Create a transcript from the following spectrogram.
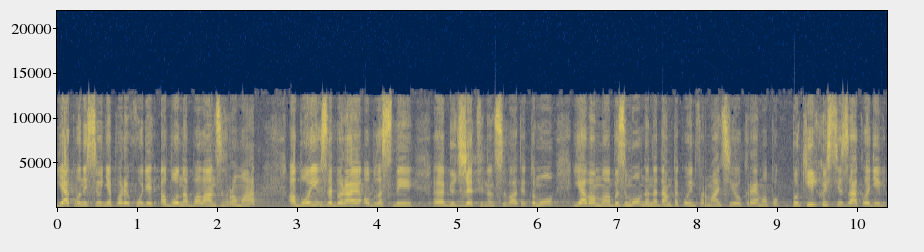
як вони сьогодні переходять або на баланс громад, або їх забирає обласний е, бюджет фінансувати. Тому я вам е, безумовно надам таку інформацію окремо по, по кількості закладів,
